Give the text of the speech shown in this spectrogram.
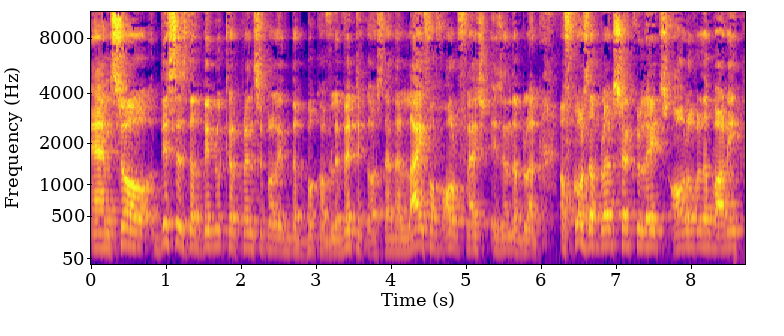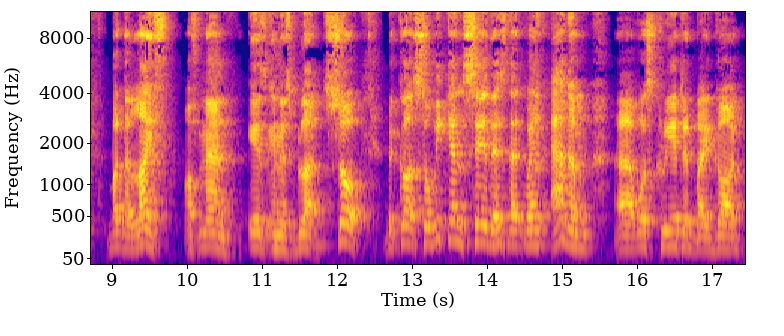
And so this is the biblical principle in the book of Leviticus that the life of all flesh is in the blood. Of course, the blood circulates all over the body, but the life of man is in his blood. So, because so we can say this that when Adam uh, was created by God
